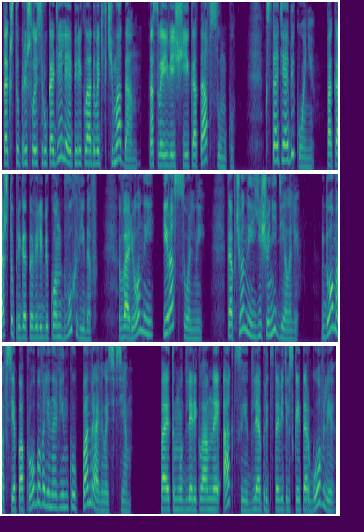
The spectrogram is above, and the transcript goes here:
Так что пришлось рукоделие перекладывать в чемодан, а свои вещи и кота в сумку. Кстати, о беконе. Пока что приготовили бекон двух видов — вареный и рассольный. Копченые еще не делали. Дома все попробовали новинку, понравилось всем. Поэтому для рекламной акции, для представительской торговли,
